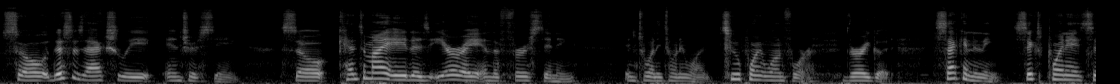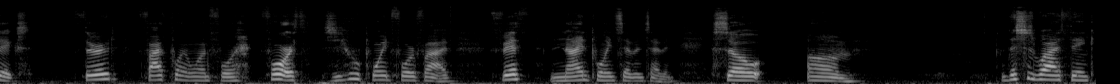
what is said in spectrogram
so this is actually interesting. So Kenta Maeda's ERA in the first inning in 2021, 2.14, very good. Second inning, 6.86. Third, 5.14. Fourth, 0.45. Fifth, 9.77. So, um, this is why I think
